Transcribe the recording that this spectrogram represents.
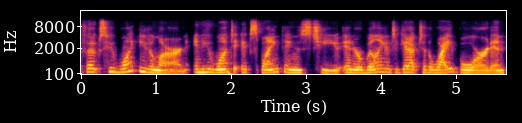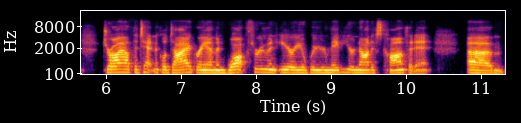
folks who want you to learn and who want to explain things to you and are willing to get up to the whiteboard and draw out the technical diagram and walk through an area where you're maybe you're not as confident um,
